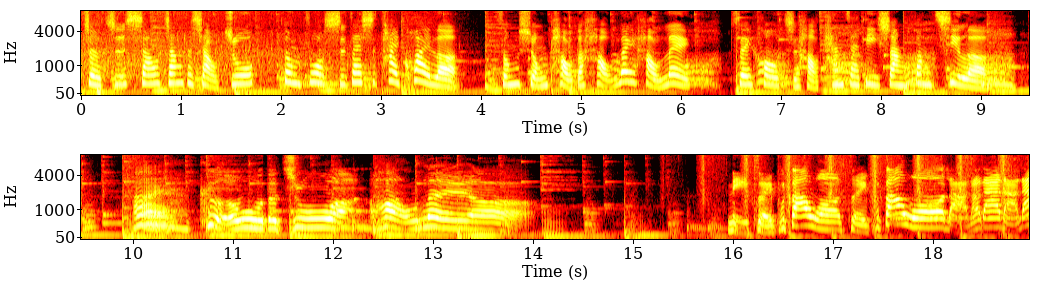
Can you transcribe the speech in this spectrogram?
这只嚣张的小猪动作实在是太快了，棕熊跑得好累好累，最后只好瘫在地上放弃了。哎，可恶的猪啊，好累啊！你嘴不到我，嘴不到我，啦啦啦啦啦！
